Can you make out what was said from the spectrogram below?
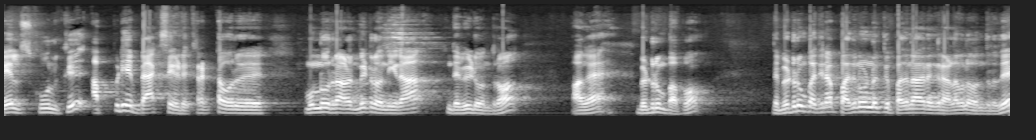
வேல் ஸ்கூலுக்கு அப்படியே பேக் சைடு கரெக்டாக ஒரு முந்நூறு நானூறு மீட்டர் வந்தீங்கன்னா இந்த வீடு வந்துடும் வாங்க பெட்ரூம் பார்ப்போம். இந்த பெட்ரூம் பார்த்தீங்கன்னா பதினொன்றுக்கு பதினாறுங்கிற அளவில் வந்துடுது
